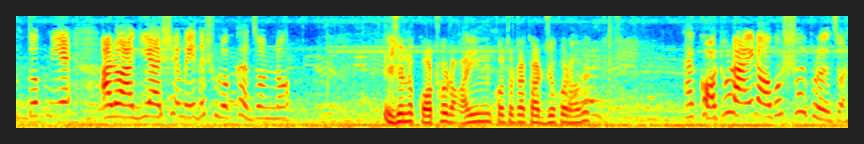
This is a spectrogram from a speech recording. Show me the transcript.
উদ্যোগ নিয়ে আরও এগিয়ে আসে মেয়েদের সুরক্ষার জন্য। এই জন্য কঠোর আইন কতটা কার্যকর হবে? হ্যাঁ কঠোর আইন অবশ্যই প্রয়োজন।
